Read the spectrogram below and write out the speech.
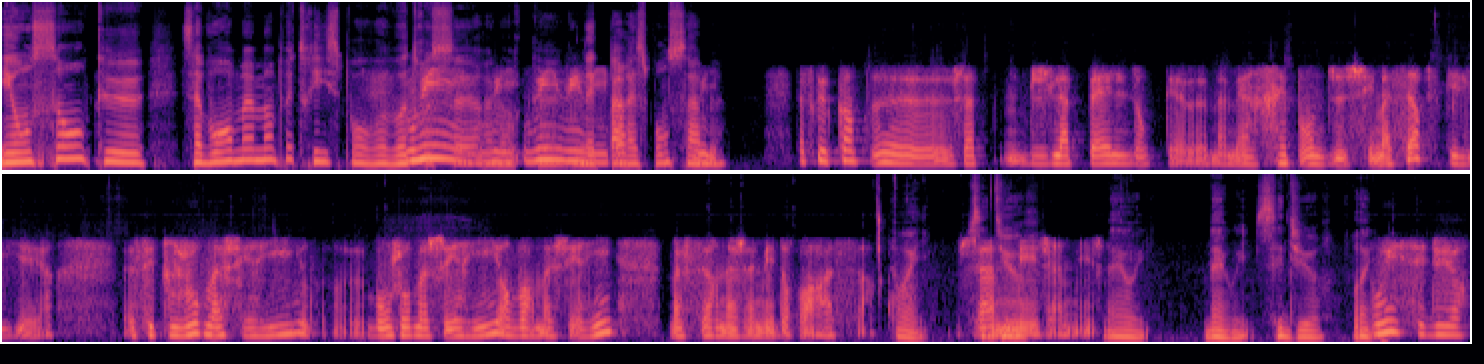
Et on sent que ça vous rend même un peu triste pour votre sœur, oui, oui, vous n'êtes pas responsable. Parce que quand euh, je l'appelle, donc euh, ma mère répond de chez ma sœur, puisqu'elle y est. hein. C'est toujours ma chérie, bonjour ma chérie, au revoir ma chérie. Ma sœur n'a jamais droit à ça. Oui, Jamais, dur. jamais. Ben oui, ben oui, c'est dur. oui. Oui, c'est dur.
